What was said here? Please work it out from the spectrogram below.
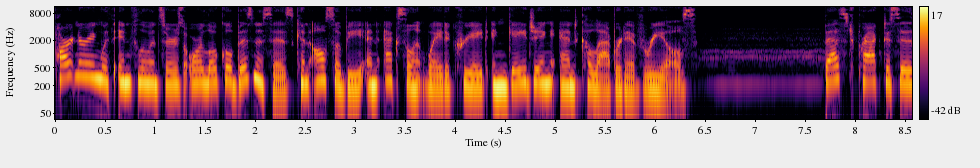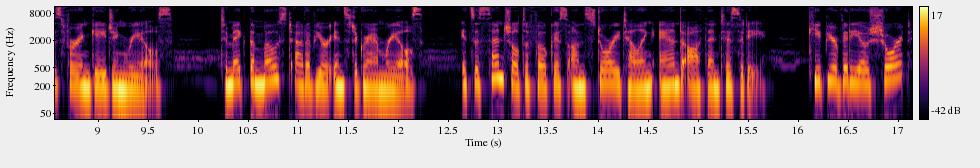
Partnering with influencers or local businesses can also be an excellent way to create engaging and collaborative reels. Best practices for engaging reels. To make the most out of your Instagram reels, it's essential to focus on storytelling and authenticity. Keep your videos short,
